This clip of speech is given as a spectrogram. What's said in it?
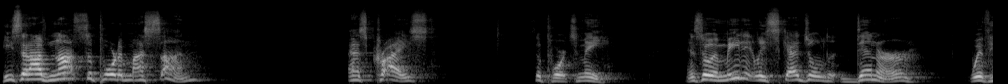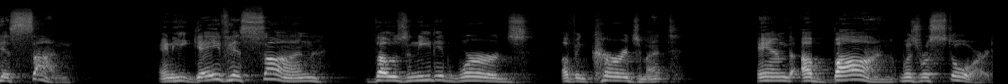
He said, I've not supported my son as Christ supports me. And so immediately scheduled dinner with his son. And he gave his son those needed words of encouragement, and a bond was restored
